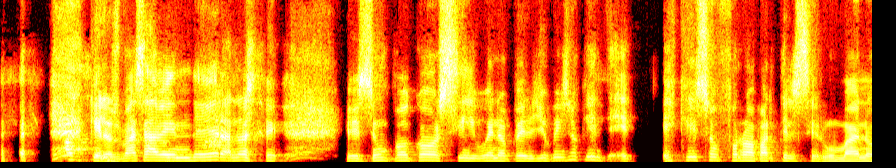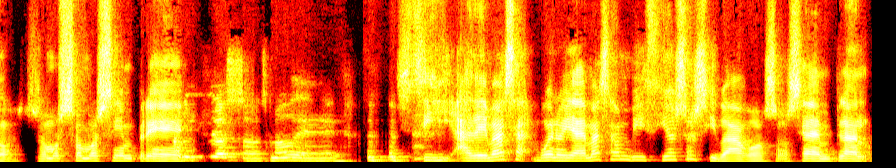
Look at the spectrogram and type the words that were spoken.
que los vas a vender, a no sé, es un poco, sí, bueno, pero yo pienso que es que eso forma parte del ser humano, somos, somos siempre... Ambiciosos, ¿no? Sí, además, bueno, y además ambiciosos y vagos, o sea, en plan,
